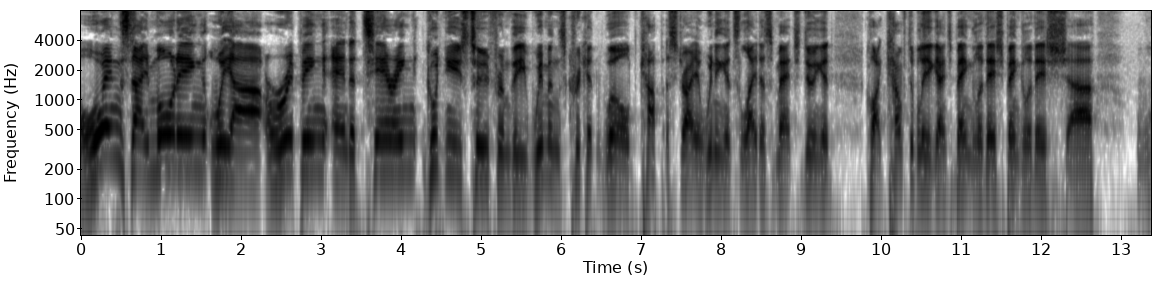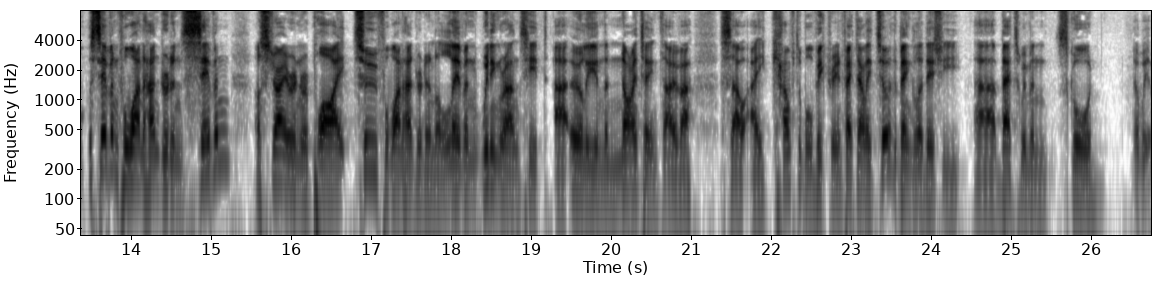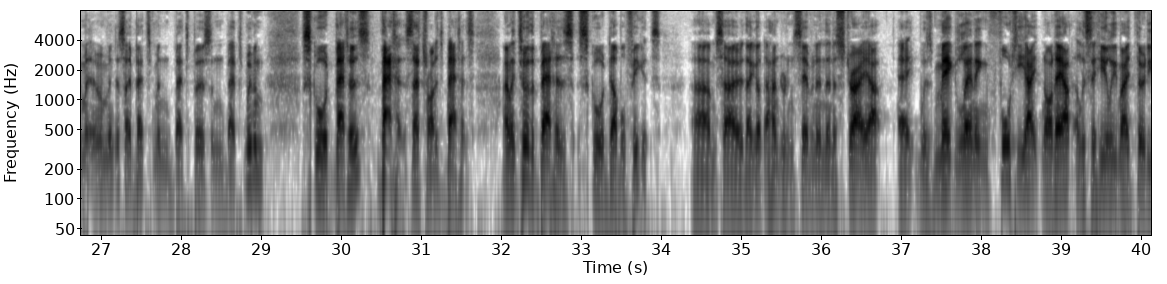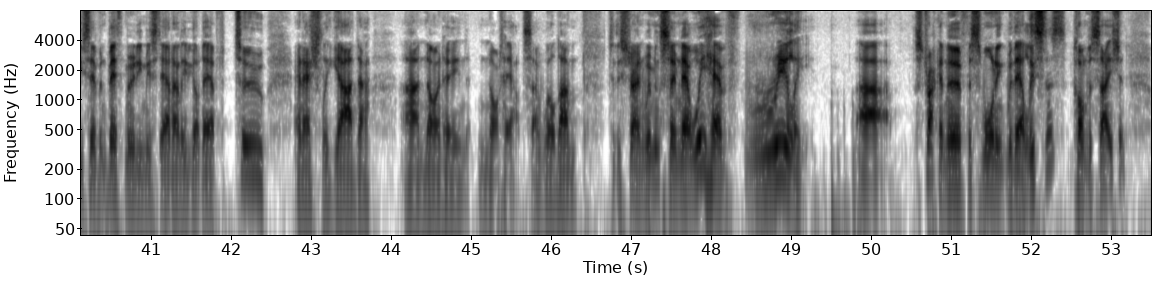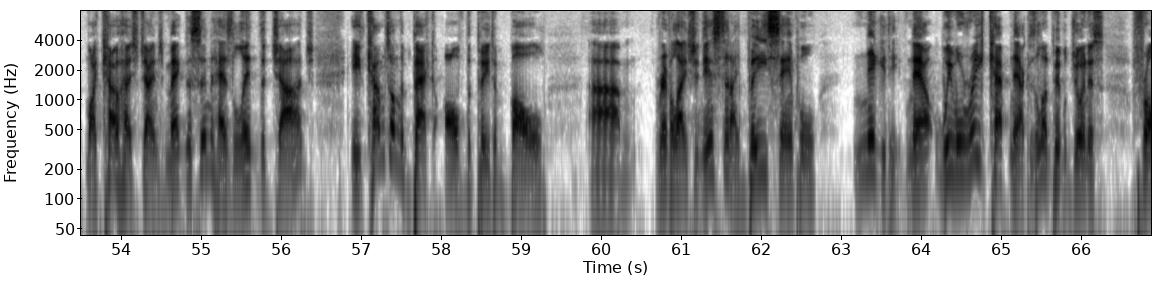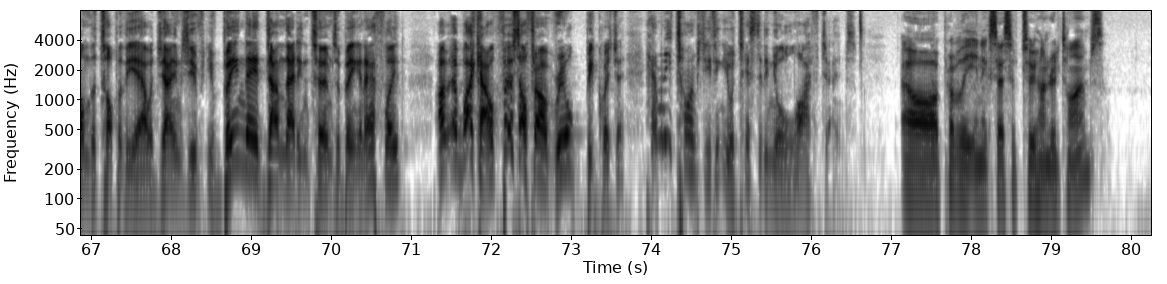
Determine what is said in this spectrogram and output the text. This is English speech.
Wednesday morning, we are ripping and tearing. Good news, too, from the Women's Cricket World Cup. Australia winning its latest match, doing it quite comfortably against Bangladesh. Bangladesh, uh, 7 for 107. Australia in reply, 2 for 111. Winning runs hit uh, early in the 19th over, so a comfortable victory. In fact, only two of the Bangladeshi uh, batswomen scored I meant to say batsmen, batsperson, batswomen scored batters. Batters, that's right, it's batters. Only two of the batters scored double figures. Um, so they got 107, and then Australia uh, it was Meg Lanning 48 not out. Alyssa Healy made 37. Beth Mooney missed out, only got out for two, and Ashleigh Gardner uh, 19 not out. So well done to the Australian women's team. Now we have really uh, struck a nerve this morning with our listeners' conversation. My co host James Magnussen has led the charge. It comes on the back of the Peter Bol um, revelation yesterday B sample negative. Now, we will recap now because a lot of people join us from the top of the hour. James, you've, you've been there, done that in terms of being an athlete. Uh, uh okay, well, first I'll throw a real big question. How many times do you think you were tested in your life, James? Oh, probably in excess of 200 times.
